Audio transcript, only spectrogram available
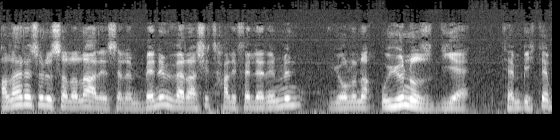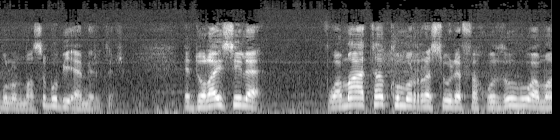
Allah Resulü sallallahu aleyhi ve sellem benim ve Raşid halifelerimin yoluna uyunuz diye tembihte bulunması bu bir emirdir. E, dolayısıyla وَمَا أَتَاكُمُ الرَّسُولَ فَخُذُوهُ وَمَا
